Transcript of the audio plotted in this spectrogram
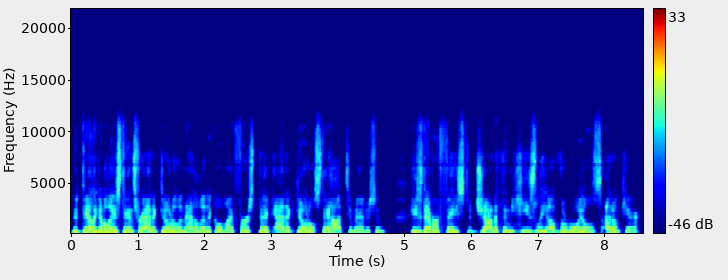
The daily double A stands for anecdotal and analytical. My first pick, anecdotal. Stay hot, Tim Anderson. He's never faced Jonathan Heasley of the Royals. I don't care.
